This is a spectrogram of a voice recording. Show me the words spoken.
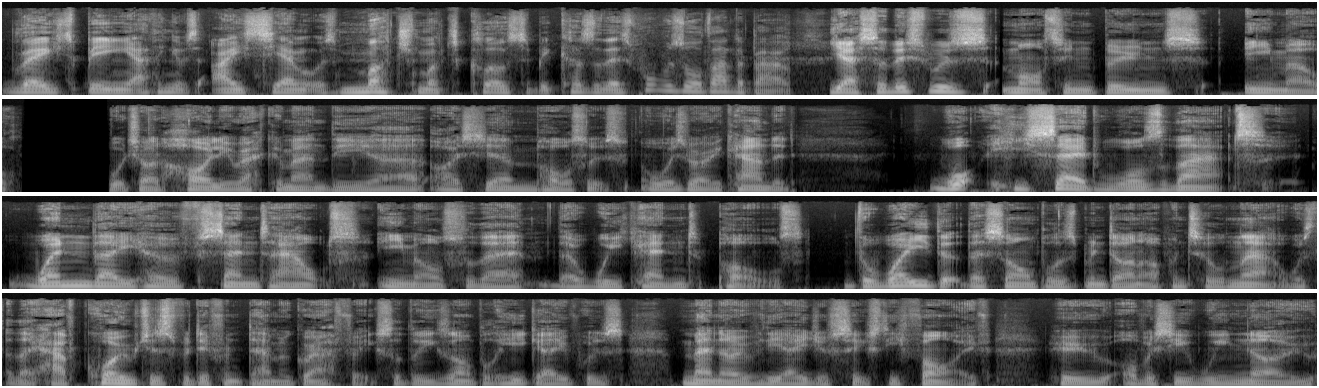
rate being, I think it was ICM, it was much much closer because of this. What was all that about? Yeah, so this was Martin Boon's email, which I'd highly recommend. The uh, ICM poll, so it's always very candid. What he said was that when they have sent out emails for their, their weekend polls, the way that their sample has been done up until now was that they have quotas for different demographics. So the example he gave was men over the age of 65, who obviously we know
